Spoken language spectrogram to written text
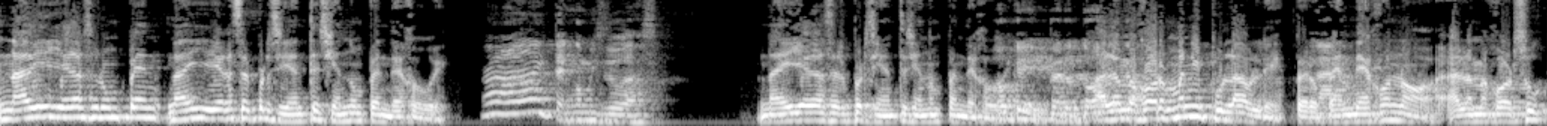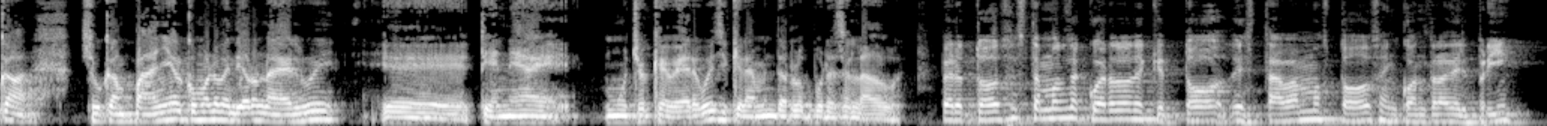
Nadie llega a ser un pen... Nadie llega a ser presidente siendo un pendejo, güey. Ay, tengo mis dudas. Nadie llega a ser presidente siendo un pendejo, güey. Ok, pero todo- A lo mejor manipulable, pero Claro. pendejo no. A lo mejor su, ca- su campaña, cómo le vendieron a él, güey, eh, tiene eh, mucho que ver, güey, si querían venderlo por ese lado, güey. Pero todos estamos de acuerdo de que to- estábamos todos en contra del PRI.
